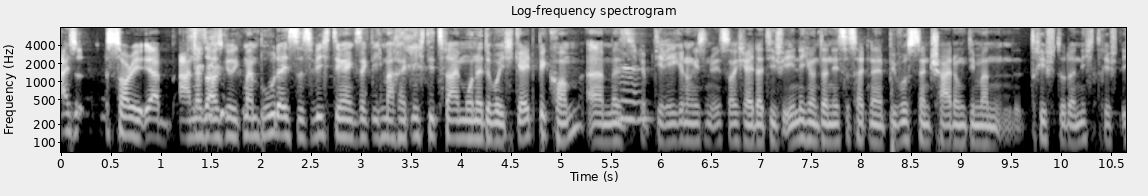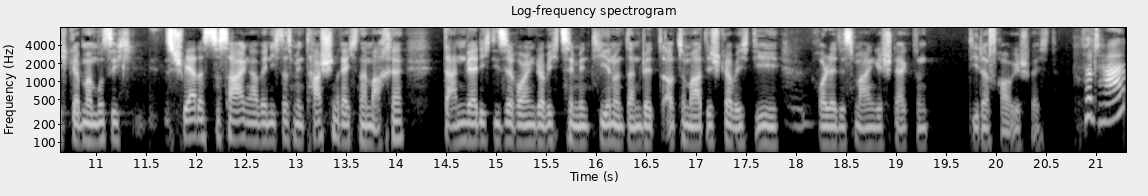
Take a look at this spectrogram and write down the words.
Also, sorry, ja, anders ausgedrückt. Mein Bruder ist das wichtig. Er hat gesagt, ich mache halt nicht die zwei Monate, wo ich Geld bekomme. Ähm, also Ich glaube, die Regelung ist in Österreich relativ ähnlich und dann ist es halt eine bewusste Entscheidung, die man trifft oder nicht trifft. Ich glaube, man muss sich, ist schwer das zu sagen, aber wenn ich das mit dem Taschenrechner mache, dann werde ich diese Rollen, glaube ich, zementieren und dann wird automatisch, glaube ich, die Rolle des Mannes gestärkt und die der Frau geschwächt. Total.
